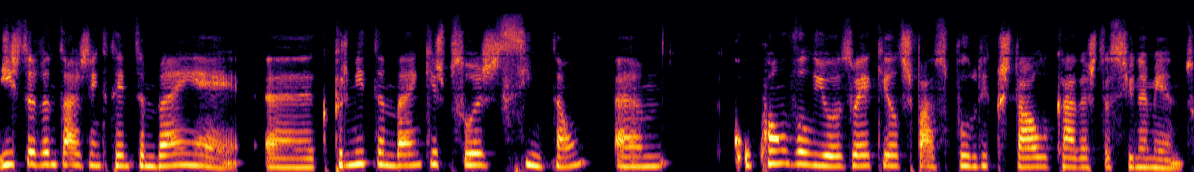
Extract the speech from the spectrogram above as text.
Isto a vantagem que tem também é uh, que permite também que as pessoas sintam um, o quão valioso é aquele espaço público que está alocado a estacionamento.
